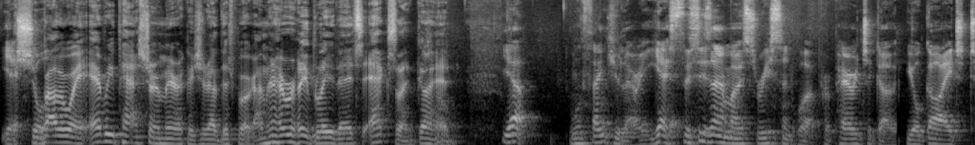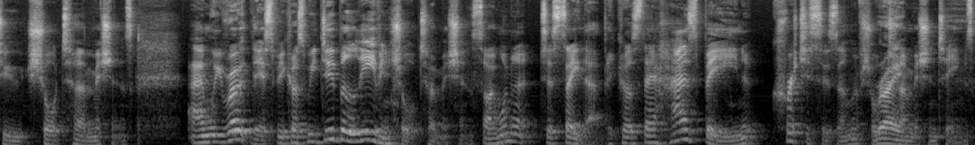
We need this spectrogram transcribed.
Yeah, sure. By the way, every pastor in America should have this book. I mean, I really believe that. It's excellent. Go ahead. Yeah. Well, thank you, Larry. Yes, this is our most recent work, Preparing to Go, your guide to short term missions. And we wrote this because we do believe in short term missions. So I wanted to say that because there has been criticism of short term Right. mission teams,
